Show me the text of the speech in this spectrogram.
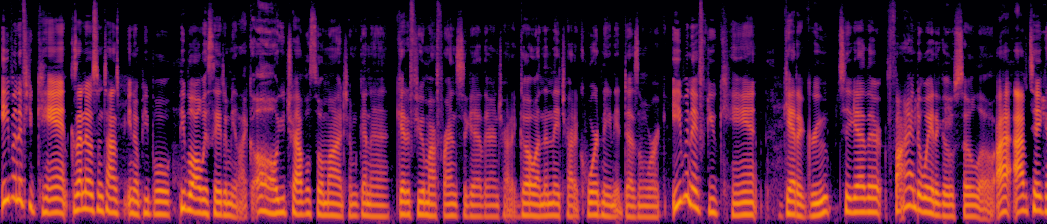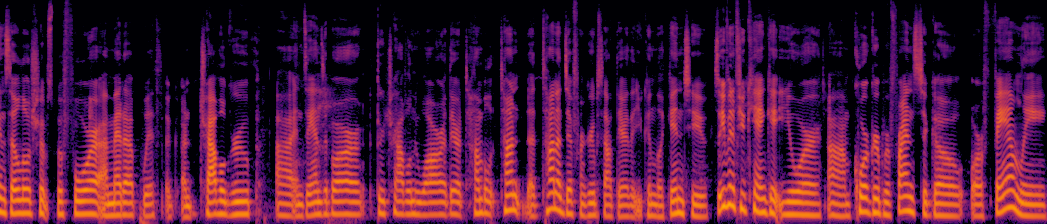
even if you can't, because I know sometimes you know people people always say to me like, "Oh, you travel so much, I'm gonna get a few of my friends together and try to go," and then they try to coordinate, it doesn't work. Even if you can't get a group together, find a way to go solo. I, I've taken solo trips before. I met up with a, a travel group uh, in Zanzibar through Travel Noir. There are tumble, ton, a ton of different groups out there that you can look into. So even if you can't get your um, core group of friends to go or family,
